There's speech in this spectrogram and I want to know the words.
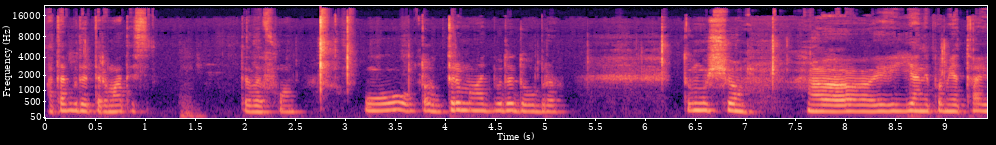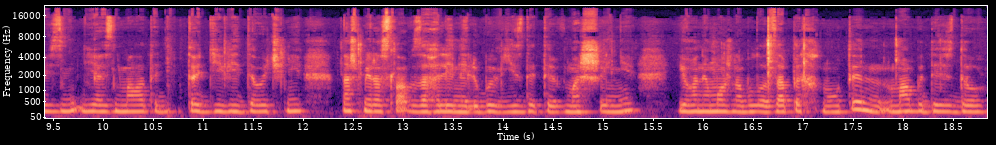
а так буде триматись телефон. О, так тримати буде добре. Тому що е, я не пам'ятаю, я знімала тоді, відео чи ні. Наш Мірослав взагалі не любив їздити в машині. Його не можна було запихнути, мабуть, десь до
